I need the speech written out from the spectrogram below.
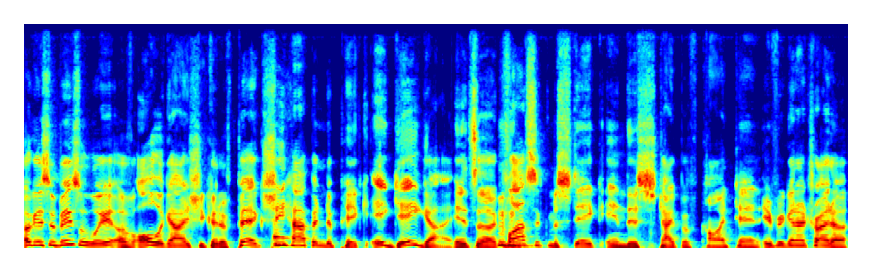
Okay, so basically, of all the guys she could have picked, she happened to pick a gay guy. It's a classic mistake in this type of content. If you're gonna try to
